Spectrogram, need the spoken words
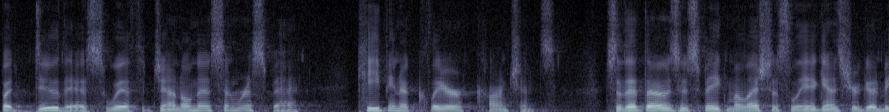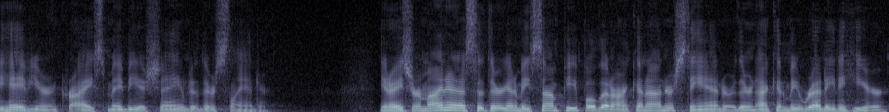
But do this with gentleness and respect, keeping a clear conscience, so that those who speak maliciously against your good behavior in Christ may be ashamed of their slander. You know, he's reminding us that there are going to be some people that aren't going to understand or they're not going to be ready to hear.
